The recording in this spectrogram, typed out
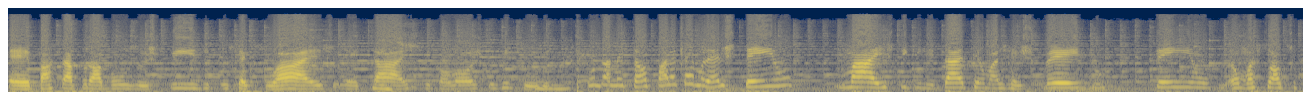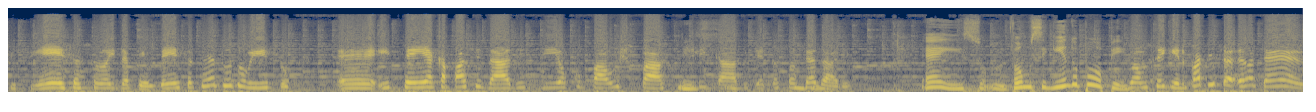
é, passar por abusos físicos, sexuais, mentais, psicológicos e tudo. Uhum. É fundamental para que as mulheres tenham mais dignidade, tenham mais respeito, tenham uma sua autossuficiência, sua independência, tenha tudo isso é, e tenha a capacidade de ocupar o espaço indicado dentro da sociedade. Uhum. É isso. Vamos seguindo, Pupi? Vamos seguindo. Patrícia, eu até,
